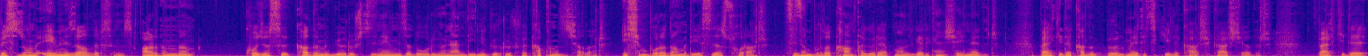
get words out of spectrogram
Ve siz onu evinize alırsınız. Ardından Kocası kadını görür, sizin evinize doğru yöneldiğini görür ve kapınızı çalar. Eşim burada mı diye size sorar. Sizin burada Kant'a göre yapmanız gereken şey nedir? Belki de kadın ölme riskiyle karşı karşıyadır. Belki de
